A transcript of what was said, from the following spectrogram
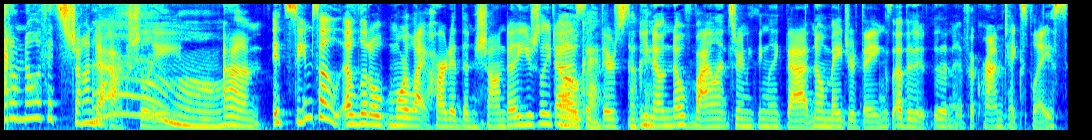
I don't know if it's Shonda actually. Oh. Um, it seems a, a little more lighthearted than Shonda usually does. Oh, okay. Like there's Okay. you know no violence or anything like that, no major things other than if a crime takes place.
